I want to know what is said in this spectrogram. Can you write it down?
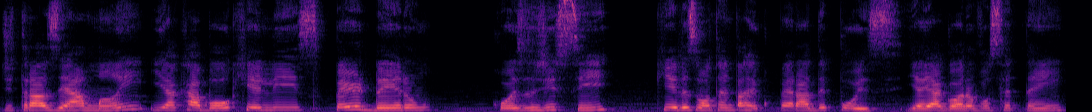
de trazer a mãe e acabou que eles perderam coisas de si que eles vão tentar recuperar depois. E aí agora você tem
